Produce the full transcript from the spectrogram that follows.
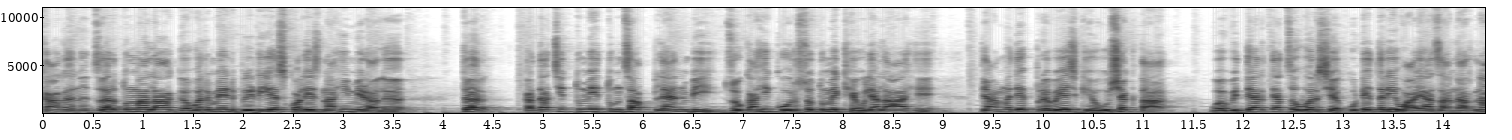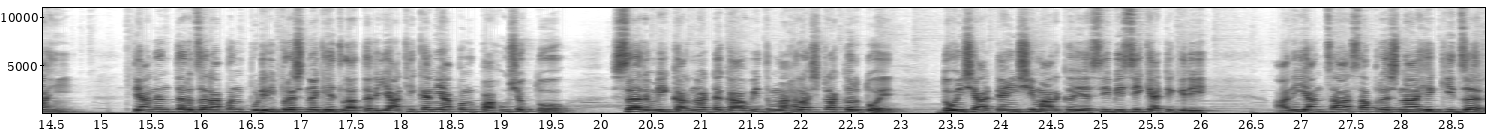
कारण जर तुम्हाला government B D S college नाही मिळालं तर कदाचित तुम्ही तुमचा प्लॅन बी जो काही कोर्स तुम्ही ठेवलेला आहे त्यामध्ये प्रवेश घेऊ शकता व विद्यार्थ्याचं वर्ष कुठेतरी वाया जाणार नाही. त्यानंतर जर आपण पुढील प्रश्न घेतला तर या ठिकाणी आपण पाहू शकतो सर मी कर्नाटका विथ महाराष्ट्रा करतोय. दोनशे अठ्ठ्याऐंशी mark S C B C category आणि यांचा असा प्रश्न आहे की जर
